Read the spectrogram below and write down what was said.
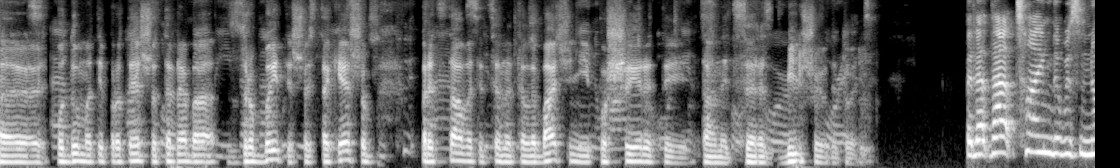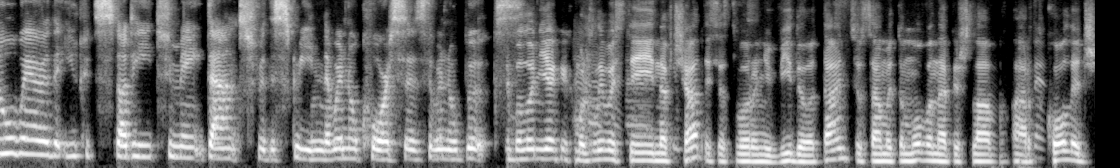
е, подумати про те, що треба зробити щось таке, щоб представити це на телебаченні і поширити танець серед більшої аудиторії. But at that time, there was nowhere that you could study to make dance for the screen. There were no courses, there were no Не було ніяких можливостей навчатися створенню відеотанцю. Саме тому вона пішла в арт коледж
